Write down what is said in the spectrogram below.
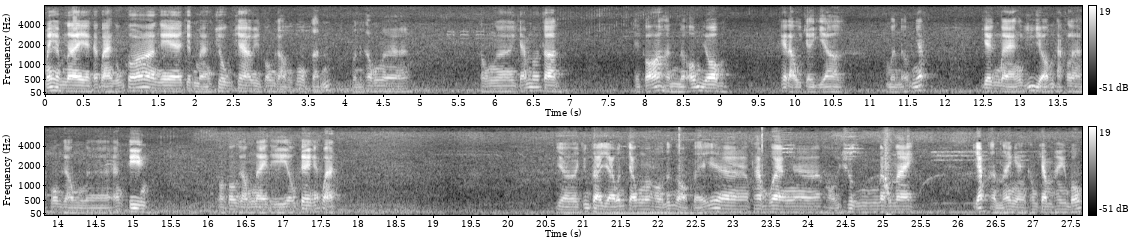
Mấy hôm nay các bạn cũng có nghe trên mạng xôn xao về con rồng của một tỉnh mình không ờ, không ờ, dám nói tên. Thì có hình ốm nhôm cái đầu trời giờ. Mình ốm nhất dân mạng ví dỗm thật là con rồng ờ, ăn kiêng. Còn con rồng này thì ok các bạn. Giờ chúng ta vào bên trong hồ nước ngọt để tham quan hội xuân năm nay. Giáp Thìn 2024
